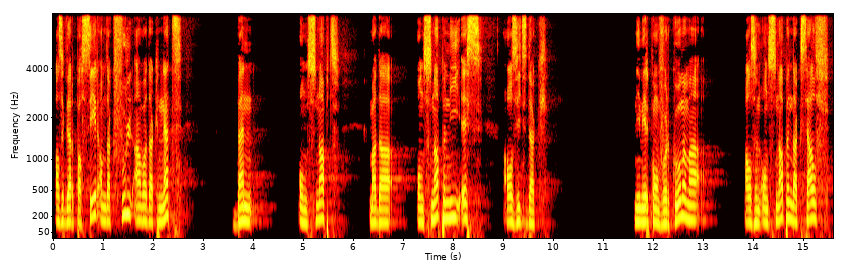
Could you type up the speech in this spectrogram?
als ik daar passeer, omdat ik voel aan wat ik net ben ontsnapt. Maar dat ontsnappen niet is als iets dat ik niet meer kon voorkomen, maar als een ontsnappen dat ik zelf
